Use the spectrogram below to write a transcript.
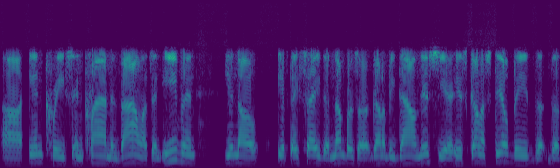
uh, increase in crime and violence, and even, you know, if they say the numbers are going to be down this year, it's going to still be the the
